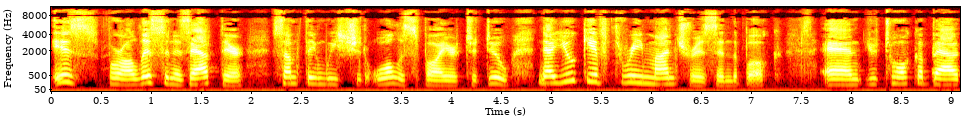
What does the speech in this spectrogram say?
is for our listeners out there something we should all aspire to do. Now you give three mantras in the book and you talk about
